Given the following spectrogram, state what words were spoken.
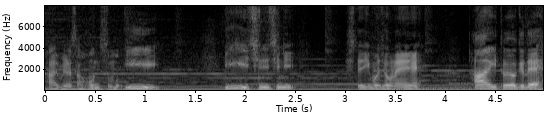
はい、皆さん本日もいい、いい一日にしていきましょうね。はい、というわけで、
